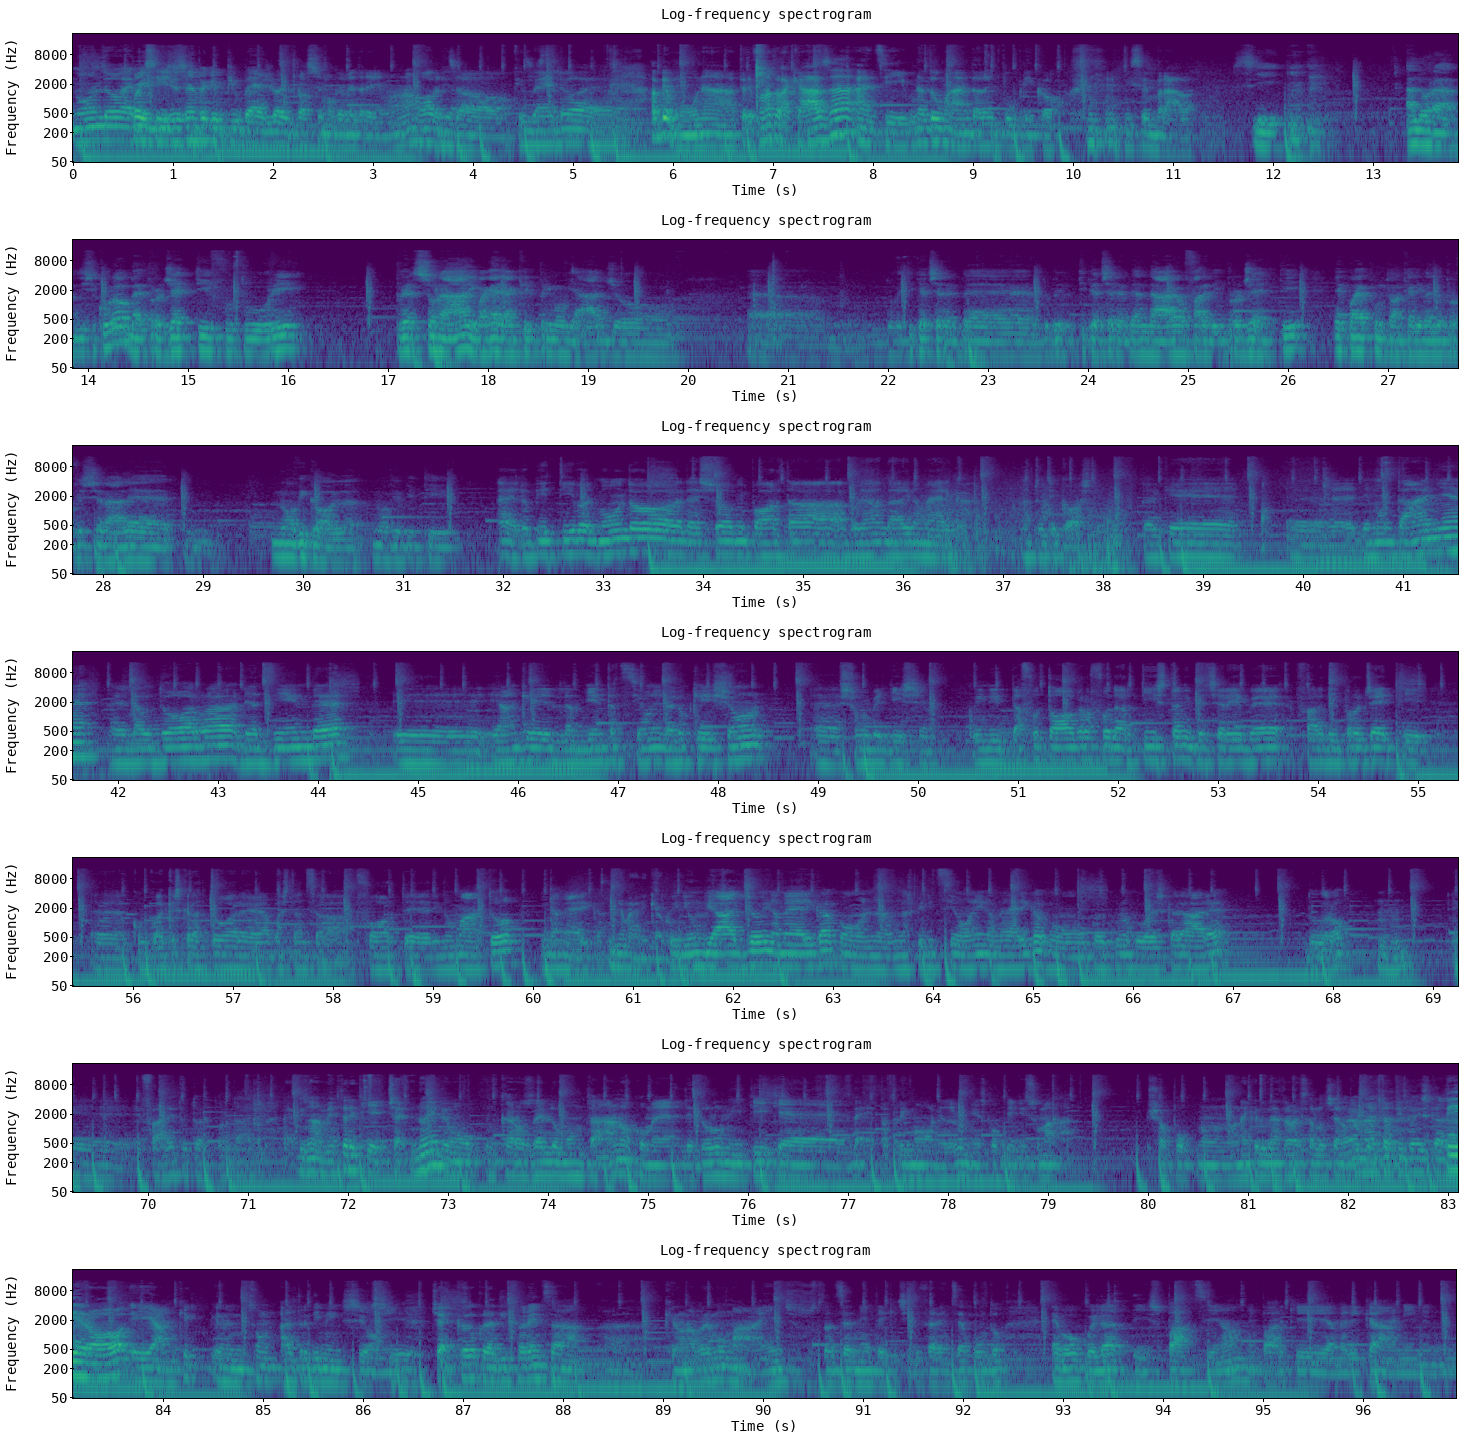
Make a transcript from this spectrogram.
Mondo è Poi si dice sempre che il più bello è il prossimo che vedremo, no? Ovvio. Perciò... Il più bello è Abbiamo una telefonata da casa, anzi una domanda dal pubblico, mi sembrava. Sì, allora di sicuro beh, progetti futuri, personali, magari anche il primo viaggio, ehm, dove ti piacerebbe, dove ti piacerebbe andare o fare dei progetti e poi appunto anche a livello professionale nuovi goal, nuovi obiettivi. Eh, l'obiettivo del mondo adesso mi porta a voler andare in America a tutti i costi perché eh, le montagne, eh, l'outdoor, le aziende e, e anche l'ambientazione, la location eh, sono bellissime. Quindi da fotografo, da artista mi piacerebbe fare dei progetti eh, con qualche scalatore abbastanza forte, rinomato in America. In America. Quindi un viaggio in America con una spedizione in America con qualcuno che vuole scalare duro Mhm. e, e fare tutto il reportaggio. Eh, bisogna ammettere che cioè, noi abbiamo un carosello montano come le Dolomiti che è beh, patrimonio dell'UNESCO, quindi insomma chapeau, non, non è che dobbiamo attraversare l'oceano. È un altro tipo di scalata. Però e anche eh, sono altre dimensioni. Sì. Cioè, credo che la differenza eh, che non avremo mai, cioè, sostanzialmente che ci differenzia appunto, è proprio quella degli spazi, no? Nei parchi americani, ne- ne-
